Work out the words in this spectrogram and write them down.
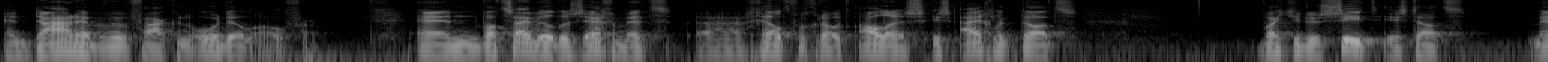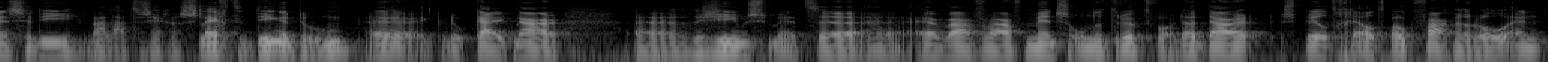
En daar hebben we vaak een oordeel over. En wat zij wilde zeggen met uh, geld vergroot alles, is eigenlijk dat wat je dus ziet, is dat mensen die, nou, laten we zeggen, slechte dingen doen. Hè, ik bedoel, kijk naar uh, regimes met, uh, waar, waar mensen onderdrukt worden. Daar speelt geld ook vaak een rol. En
